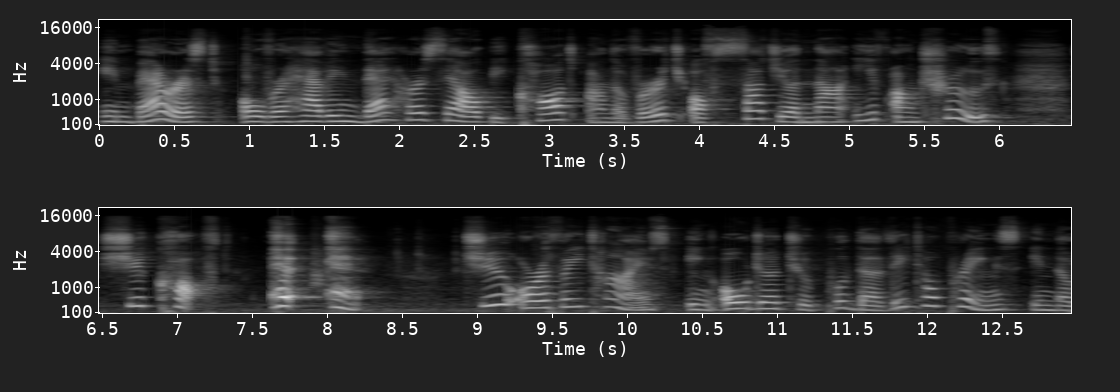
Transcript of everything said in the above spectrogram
Embarrassed over having let herself be caught on the verge of such a naive untruth, she coughed two or three times in order to put the little prince in the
